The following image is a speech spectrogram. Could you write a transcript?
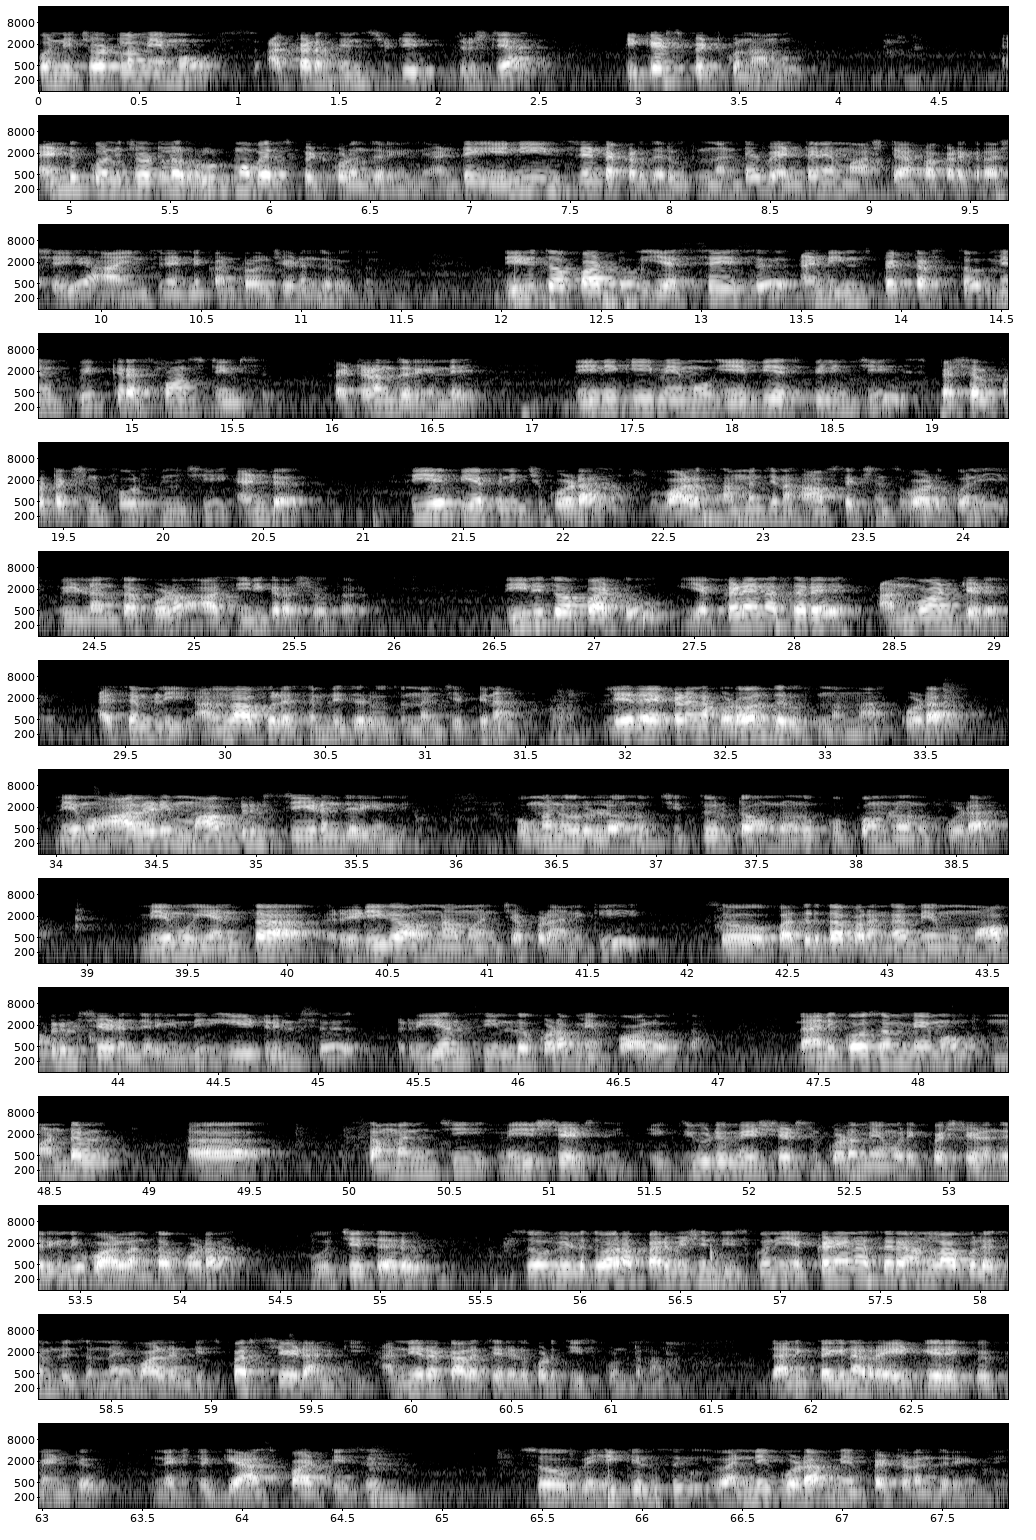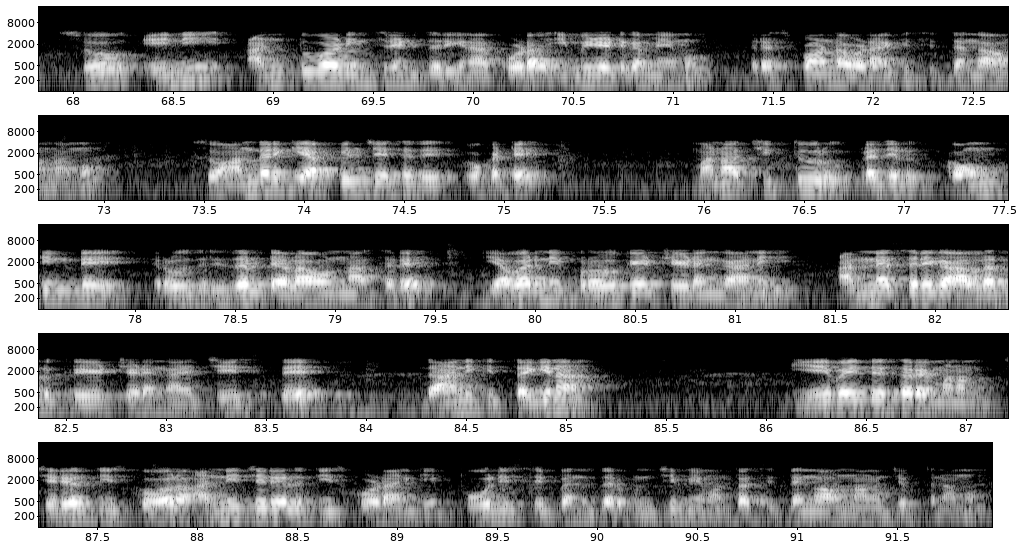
కొన్ని చోట్ల మేము అక్కడ సెన్సిటివ్ దృష్ట్యా టికెట్స్ పెట్టుకున్నాము. అండ్ కొన్ని చోట్ల రూట్ మొబైల్స్ పెట్టుకోవడం జరిగింది. అంటే ఎనీ ఇన్సిడెంట్ అక్కడ జరుగుతుందంటే వెంటనే మా స్టాఫ్ అక్కడికి రష్ అయ్యి ఆ ఇన్సిడెంట్ని కంట్రోల్ చేయడం జరుగుతుంది. దీనితో పాటు ఎస్ఐస్ అండ్ ఇన్స్పెక్టర్స్తో మేము క్విక్ రెస్పాన్స్ టీమ్స్ పెట్టడం జరిగింది. దీనికి మేము ఏపీఎస్పీ నుంచి స్పెషల్ ప్రొటెక్షన్ ఫోర్స్ నుంచి అండ్ సిఏపిఎఫ్ నుంచి కూడా వాళ్ళకి సంబంధించిన హాఫ్ సెక్షన్స్ వాడుకొని వీళ్ళంతా కూడా ఆ సీన్కి రష్ అవుతారు. దీనితో పాటు ఎక్కడైనా సరే అన్వాంటెడ్ అసెంబ్లీ అన్లాఫుల్ అసెంబ్లీ జరుగుతుందని చెప్పినా లేదా ఎక్కడైనా గొడవలు జరుగుతుందన్నా కూడా మేము ఆల్రెడీ మాక్ డ్రిల్స్ చేయడం జరిగింది. పుంగనూరులోను చిత్తూరు టౌన్లోను కుప్పంలోను కూడా మేము ఎంత రెడీగా ఉన్నాము అని చెప్పడానికి సో భద్రతా పరంగా మేము మాక్ డ్రిల్స్ చేయడం జరిగింది. ఈ డ్రిల్స్ రియల్ సీన్లో కూడా మేము ఫాలో అవుతాం. దానికోసం మేము మండల్ సంబంధించి మేజిస్ట్రేట్స్ని ఎగ్జిక్యూటివ్ మేజిస్ట్రేట్స్ని కూడా మేము రిక్వెస్ట్ చేయడం జరిగింది. వాళ్ళంతా కూడా వచ్చేసారు. సో వీళ్ళ ద్వారా పర్మిషన్ తీసుకొని ఎక్కడైనా సరే అన్లాఫుల్ అసెంబ్లీస్ ఉన్నాయి. వాళ్ళని డిస్పర్స్ చేయడానికి అన్ని రకాల చర్యలు కూడా తీసుకుంటున్నాం. దానికి తగిన right gear equipment next gas parties so vehicles ఇవన్నీ కూడా మేము పెట్టడం జరిగింది. సో ఎనీ అన్టువర్డ్ ఇన్సిడెంట్ జరిగినా కూడా ఇమీడియట్గా మేము రెస్పాండ్ అవ్వడానికి సిద్ధంగా ఉన్నాము. సో అందరికీ అప్పీల్ చేసేది ఒకటే మన చిత్తూరు ప్రజలు కౌంటింగ్ డే రోజు రిజల్ట్ ఎలా ఉన్నా సరే ఎవరిని ప్రొవోకేట్ చేయడం కానీ అన్నెసరిగా అల్లర్లు క్రియేట్ చేయడం కానీ చేస్తే దానికి తగిన ఏవైతే సరే మనం చర్యలు తీసుకోవాలో అన్ని చర్యలు తీసుకోవడానికి పోలీస్ సిబ్బంది తరపు నుంచి మేమంతా సిద్ధంగా ఉన్నామని చెప్తున్నాము.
